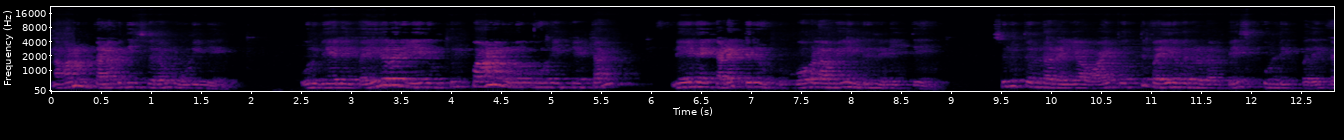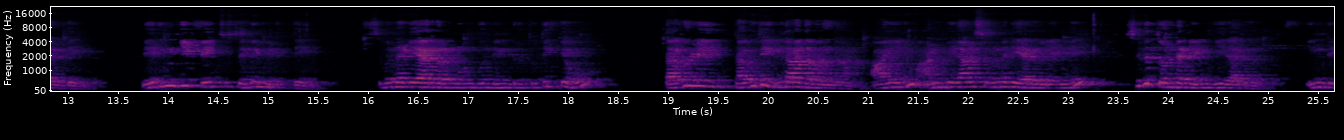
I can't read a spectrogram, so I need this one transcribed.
நானும் கணபதீஸ்வரம் ஓடினேன். வேலை பைரவர் ஏதும் குறிப்பான உணவு முறை கேட்டால் நேரே கடைத்தெருவுக்கு போகலாமே என்று நினைத்தேன். சிறு தொண்டர் ஐயா வாய்ப்பொத்து பைரவரிடம் பேசிக்கொண்டிருப்பதைக் கண்டேன். நெருங்கி பேச்சு செவி விடுத்தேன் சிவனடியார்கள் முன்பு நின்று துதிக்கவும் தகுதி தகுதி இல்லாதவன் தான் ஆயினும் அன்பினால் சிவனடியார்கள் என்னை சிறு தொண்டர் என்கிறார்கள். இன்று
